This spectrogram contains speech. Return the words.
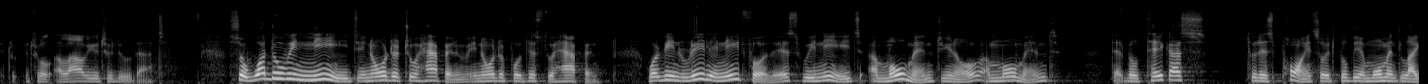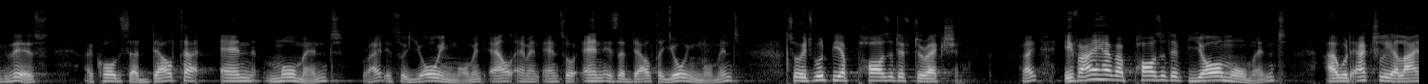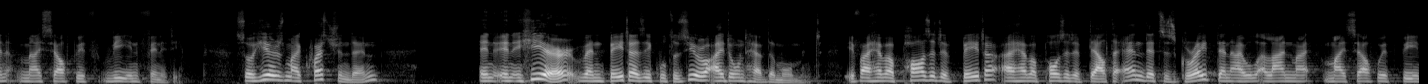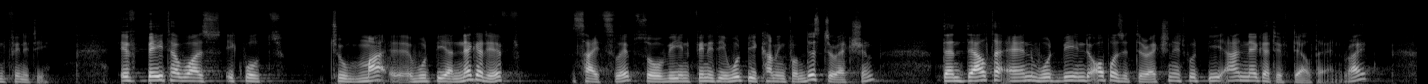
It, it will allow you to do that. So what do we need in order to happen, in order for this to happen? What we really need for this, we need a moment, you know, a moment that will take us to this point. So it will be a moment like this. I call this a delta n moment, right? It's a yawing moment, L, M, and N. So N is a delta yawing moment. So it would be a positive direction, right? If I have a positive yaw moment, I would actually align myself with V infinity. So here's my question then. In, in here, when beta is equal to 0, I don't have the moment. If I have a positive beta, I have a positive delta n. That is great. Then I will align my, myself with V infinity. If beta was equal to my, uh, would be a negative side slip, so V infinity would be coming from this direction, then delta n would be in the opposite direction. It would be a negative delta n, right?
